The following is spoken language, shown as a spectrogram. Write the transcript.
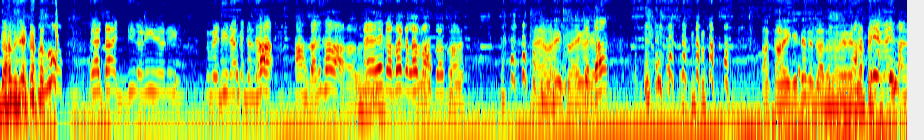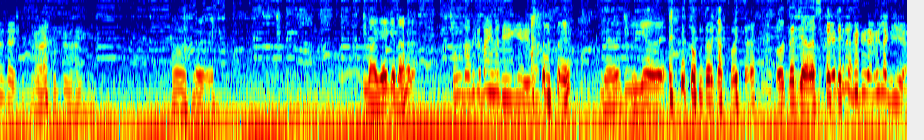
ਦੰਦ ਜੇ ਇਹ ਤਾਂ ਇੱਡੀ ਲੜੀ ਉਹਦੀ ਕਮੇਟੀ ਨਾਲ ਕੰਜਰ ਦਾ ਹੱਸਦਾ ਨਹੀਂ ਸਾਲਾ। ਐਵੇਂ ਕਰਦਾ ਕੱਲਾ ਬਸ। ਐ ਮੈਂ ਕਰਾਏਗਾ ਕਿੱਦਾਂ? ਆ ਕਾਲੇ ਕੀਤੇ ਤੇ ਦੰਦ ਨਾ ਮੇਰੇ ਦੰਦ ਇਹ ਬਈ ਸਾਨੂੰ ਤੇ। ਮੇਰਾ ਕੁੱਤੇ ਦਾ ਮੈਂ ਕਿਹਾ ਕਿਦਾਂ ਫਿਰ? ਤੂੰ ਦੱਸ ਕਿਦਾਂ ਇਹਦਾ ਠੀਕ ਹੀ ਨਹੀਂ ਮੈਂ ਕਿਹਾ ਠੀਕ ਹੈ ਉਹਦੇ। ਉਧਰ ਕੰਮ ਹੋਇਆ ਉਧਰ ਜ਼ਿਆਦਾ ਸੱਟ। ਇੱਥੇ ਫਿੱਟੀ ਤੱਕ ਨਹੀਂ ਲੱਗੀ ਆ।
